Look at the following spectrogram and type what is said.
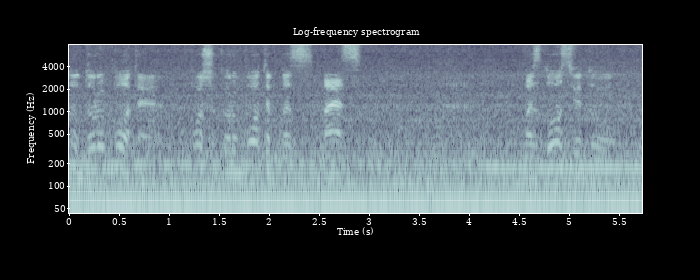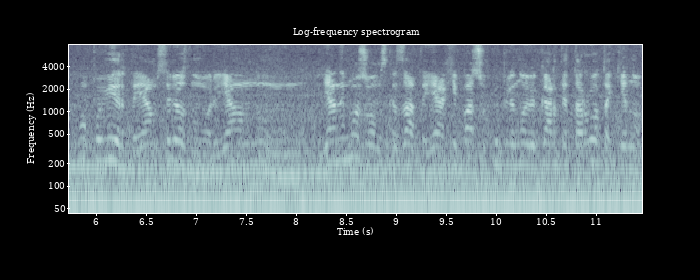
ну, до роботи, пошуку роботи без, без, без досвіду. Ну, повірте, я вам серйозно говорю, я ну, я не можу вам сказати, я хіба що куплю нові карти Тарота, кину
